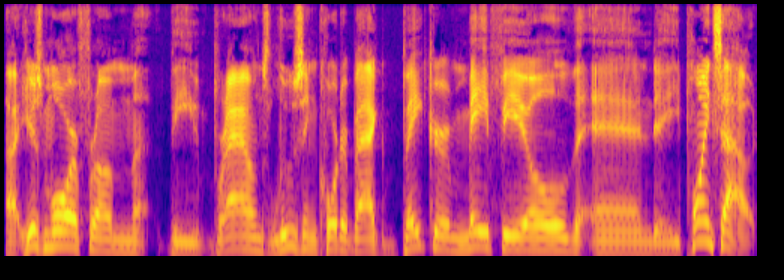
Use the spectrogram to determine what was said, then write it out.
uh, here's more from the Browns losing quarterback Baker Mayfield, and he points out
